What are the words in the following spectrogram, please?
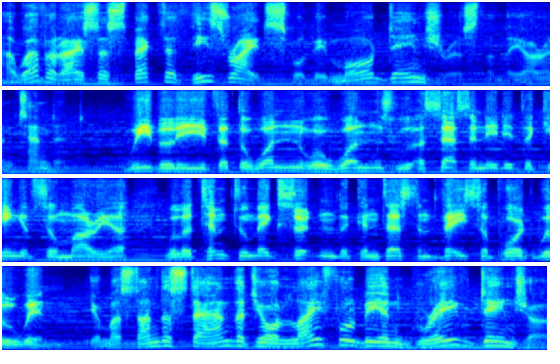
However, I suspect that these rites will be more dangerous than they are intended. We believe that the one or ones who assassinated the King of Silmaria will attempt to make certain the contestant they support will win. You must understand that your life will be in grave danger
